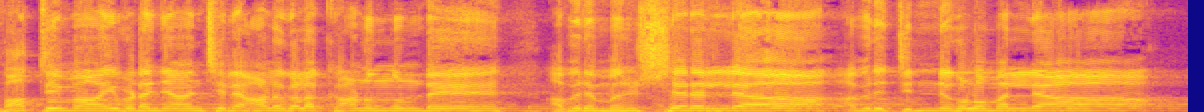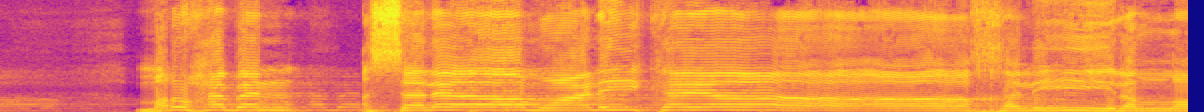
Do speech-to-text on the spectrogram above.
ഫാത്തിമ ഇവിടെ ഞാൻ ചില ആളുകളെ കാണുന്നുണ്ട്. അവർ മനുഷ്യരല്ല അവർ ജിന്നുകളുമല്ല. മർഹബൻ അസ്സലാമു അലൈക യാ ഖലീലല്ലാഹ്.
